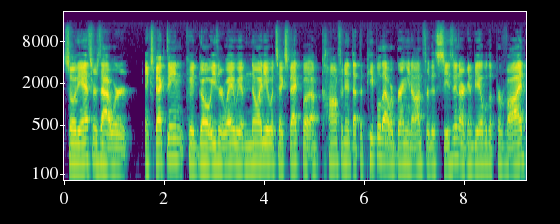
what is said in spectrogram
So the answers that we're expecting could go either way. We have no idea what to expect, but I'm confident that the people that we're bringing on for this season are going to be able to provide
